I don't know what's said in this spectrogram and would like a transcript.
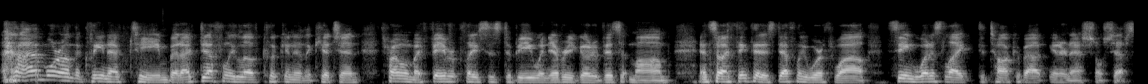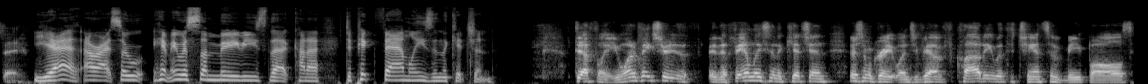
I'm more on the cleanup team, but I definitely love cooking in the kitchen. It's probably one of my favorite places to be whenever you go to visit mom. And so I think that it's definitely worthwhile seeing what it's like to talk about International Chef's Day. Yeah. All right. So hit me with some movies that kind of depict families in the kitchen. Definitely. You want to make sure the, the family's in the kitchen. There's some great ones. You have Cloudy with a Chance of Meatballs.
